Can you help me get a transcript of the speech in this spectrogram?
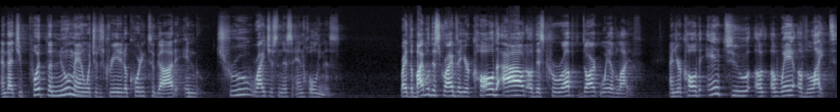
and that you put the new man which was created according to God in true righteousness and holiness. Right? The Bible describes that you're called out of this corrupt, dark way of life, and you're called into a, a way of light.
